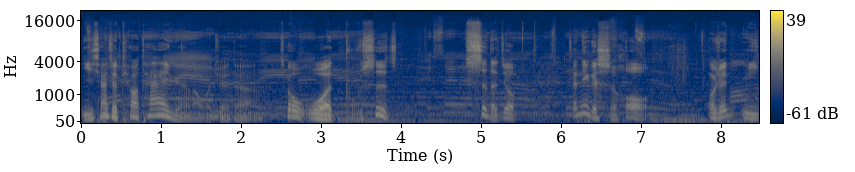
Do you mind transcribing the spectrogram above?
一下就跳太远了。我觉得，就我不是是的，就在那个时候，我觉得你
